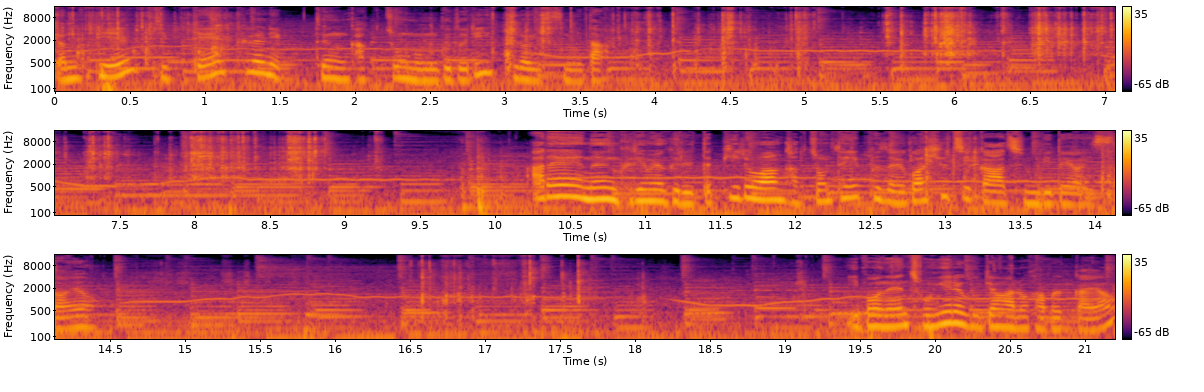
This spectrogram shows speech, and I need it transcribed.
연필, 집게, 클립 등 각종 문구들이 들어 있습니다. 아래에는 그림을 그릴 때 필요한 각종 테이프들과 휴지가 준비되어 있어요. 이번엔 종이를 구경하러 가볼까요?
